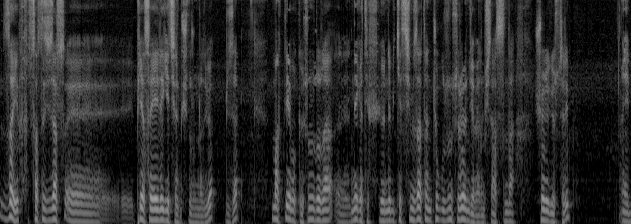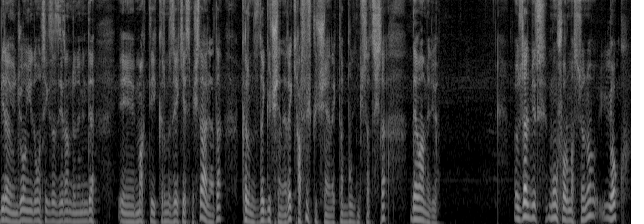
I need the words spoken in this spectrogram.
zayıf. Satıcılar e, piyasayı ele geçirmiş durumda diyor bize. MACD'ye bakıyorsunuz o da e, negatif yönde bir kesişimi zaten çok uzun süre önce vermişti aslında. Şöyle göstereyim. E, bir ay önce 17-18 Haziran döneminde e, MACD'yi kırmızıya kesmişti. Hala da kırmızıda güçlenerek, hafif güçlenerek tabi bugünkü satışla devam ediyor. Özel bir mum formasyonu yok.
